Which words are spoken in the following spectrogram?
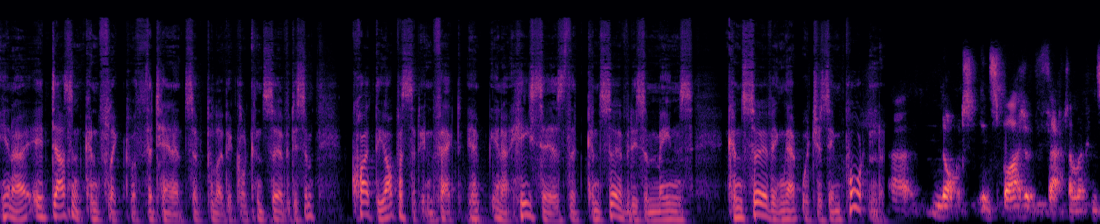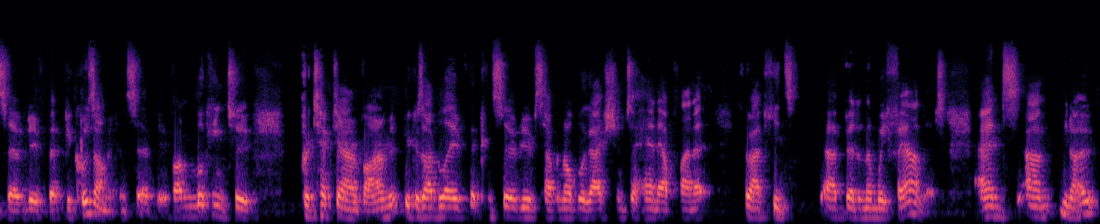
You know, it doesn't conflict with the tenets of political conservatism. Quite the opposite, in fact. You know, he says that conservatism means conserving that which is important. Uh, not in spite of the fact I'm a conservative, but because I'm a conservative. I'm looking to protect our environment because I believe that conservatives have an obligation to hand our planet to our kids uh, better than we found it. And, um, you know,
